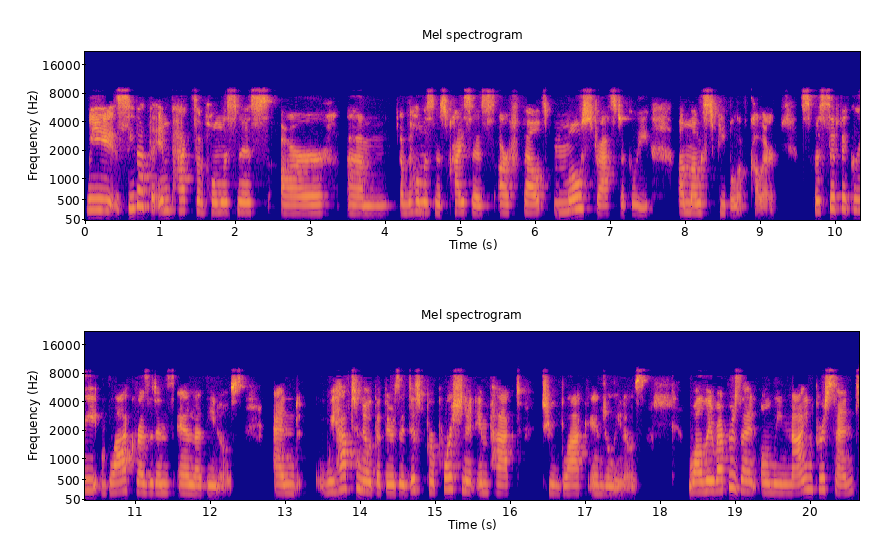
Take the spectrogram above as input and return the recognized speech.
We see that the impacts of homelessness are, um, of the homelessness crisis are felt most drastically amongst people of color, specifically Black residents and Latinos. And we have to note that there's a disproportionate impact to Black Angelenos. While they represent only 9%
